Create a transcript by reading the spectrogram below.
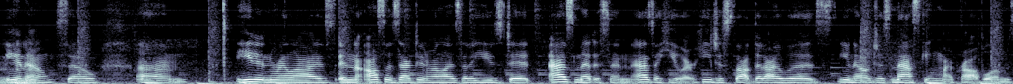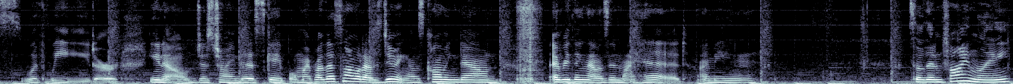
you Mhm. know so um he didn't realize and also zach didn't realize that i used it as medicine as a healer. He just thought that i was you know just masking my problems with weed or you know just trying to escape all my problems that's not what i was doing. I was calming down everything that was in my head. I mean so then finally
